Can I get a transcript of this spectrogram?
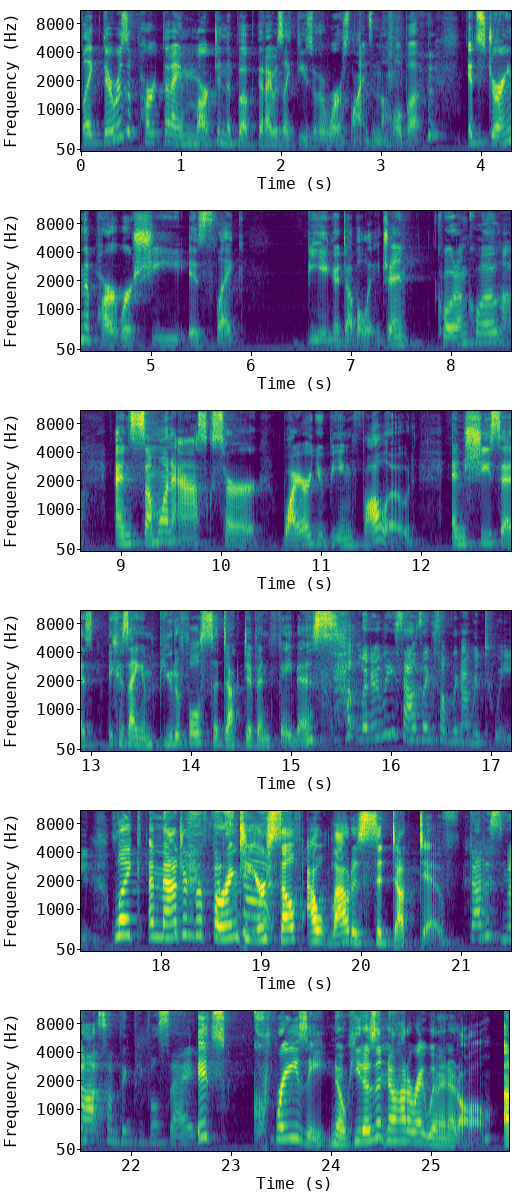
Like, there was a part that I marked in the book that I was like, these are the worst lines in the whole book. it's during the part where she is, like, being a double agent, quote unquote. Uh-huh. And someone asks her, Why are you being followed? And she says, Because I am beautiful, seductive, and famous. That literally sounds like something I would tweet. Like, imagine referring to not- yourself out loud as seductive. That is not something people say. It's crazy. No, he doesn't know how to write women at all. she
